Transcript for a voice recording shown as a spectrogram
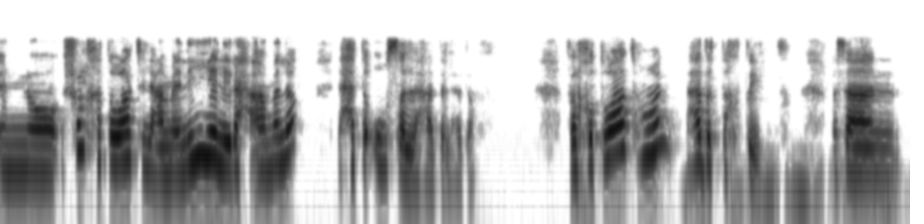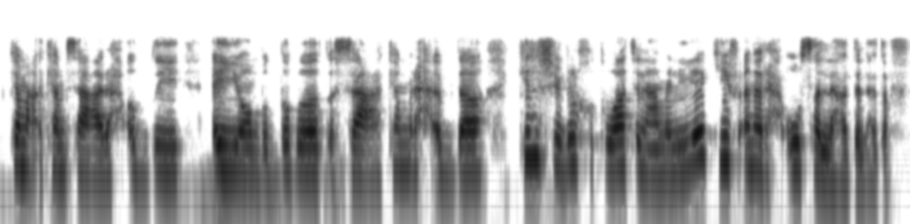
إنه شو الخطوات العملية اللي رح أعملها لحتى أوصل لهذا الهدف؟ فالخطوات هون هذا التخطيط. مثلا كم كم ساعة رح أقضي أي يوم بالضبط الساعة كم رح أبدأ كل شيء بالخطوات العملية كيف أنا رح أوصل لهذا الهدف.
